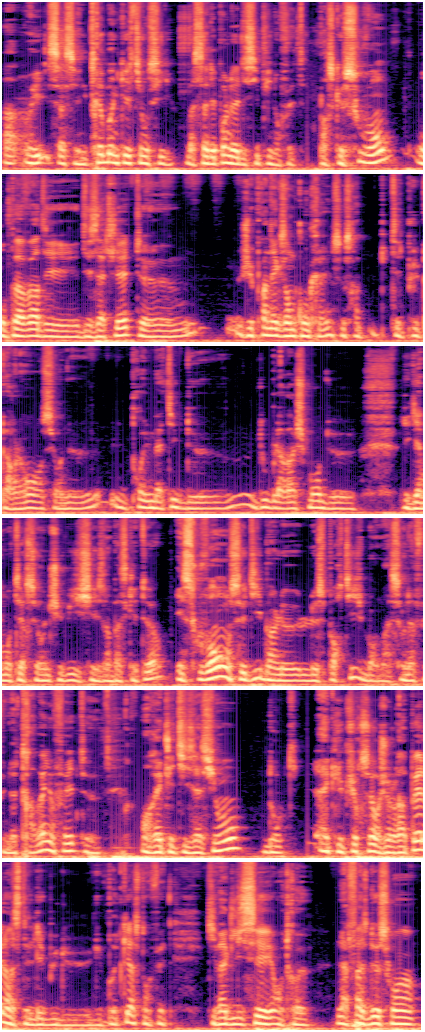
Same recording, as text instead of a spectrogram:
Ah oui, ça c'est une très bonne question aussi. Bah, ça dépend de la discipline en fait. Parce que souvent, on peut avoir des, des athlètes euh, je vais prendre un exemple concret, ce sera peut-être plus parlant sur une, problématique de double arrachement de ligamentaire sur une cheville chez un basketteur. Et souvent, on se dit, ben le, sportif, bon, ben, si on a fait notre travail en fait euh, en réathlétisation, donc avec le curseur, je le rappelle, hein, c'était le début du, du, podcast en fait, qui va glisser entre la phase de soins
